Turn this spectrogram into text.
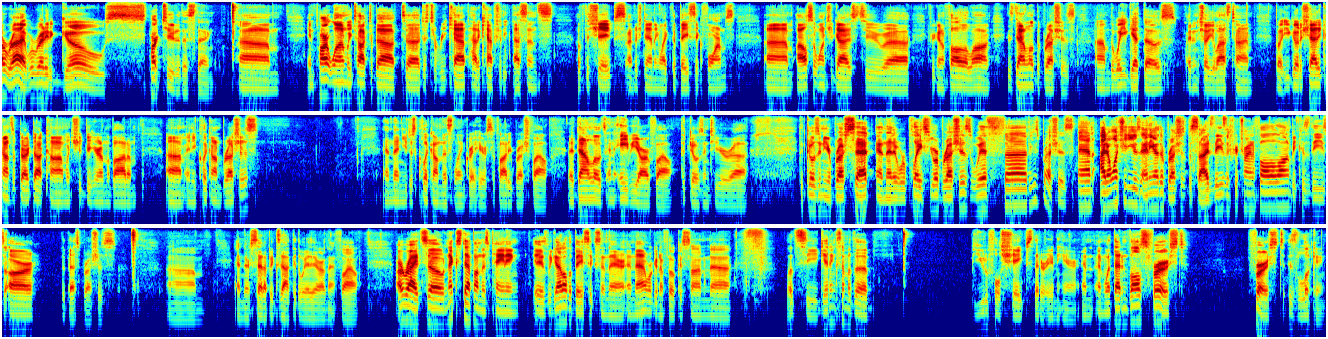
All right, we're ready to go. Part two to this thing. Um, in part one, we talked about, uh, just to recap, how to capture the essence of the shapes, understanding like the basic forms. Um, I also want you guys to, uh, if you're going to follow along, is download the brushes. Um, the way you get those, I didn't show you last time, but you go to shaddyconceptart.com, which should be here on the bottom, um, and you click on brushes and then you just click on this link right here, Safadi brush file, and it downloads an ABR file that goes into your uh, that goes into your brush set, and then it will replace your brushes with uh, these brushes. And I don't want you to use any other brushes besides these if you're trying to follow along, because these are the best brushes, um, and they're set up exactly the way they are on that file. All right, so next step on this painting is we got all the basics in there, and now we're going to focus on, uh, let's see, getting some of the beautiful shapes that are in here. And, and what that involves first, first is looking.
